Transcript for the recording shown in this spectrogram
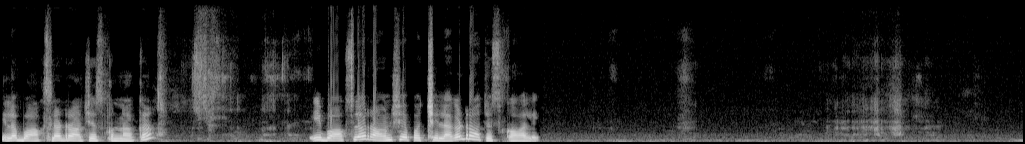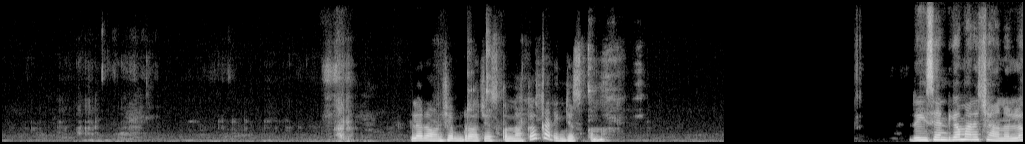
ఇలా బాక్స్లా డ్రా చేసుకున్నాక ఈ బాక్స్లో రౌండ్ షేప్ వచ్చేలాగా డ్రా చేసుకోవాలి. ఇలా రౌండ్ షేప్ డ్రా చేసుకున్నాక కటింగ్ చేసుకుందాం. రీసెంట్గా మన ఛానల్లో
